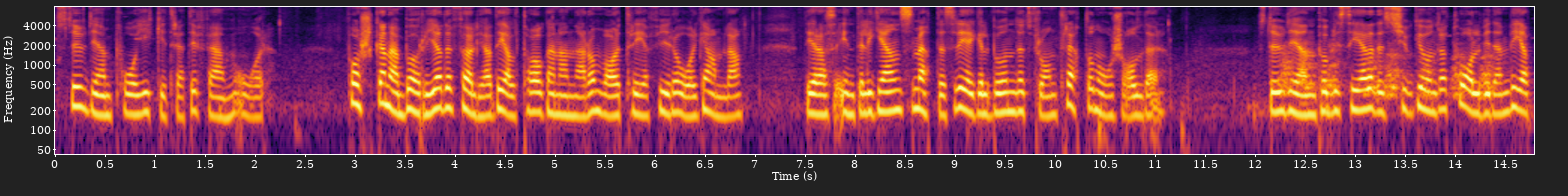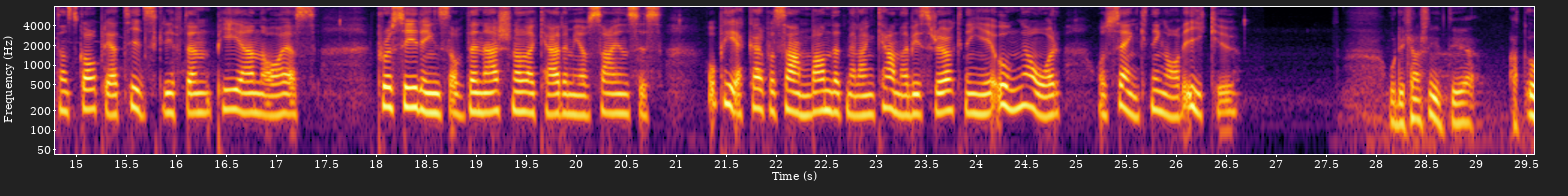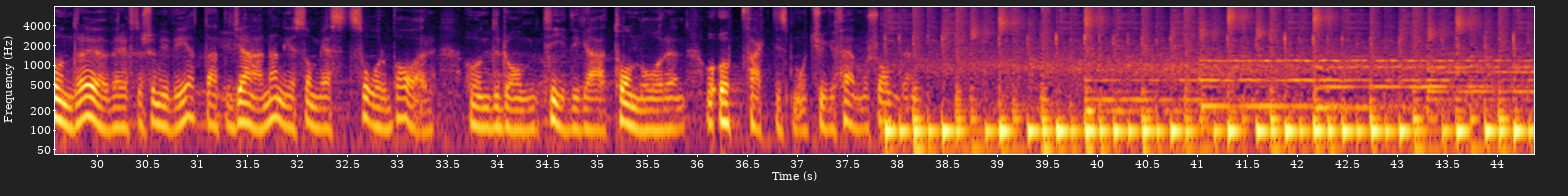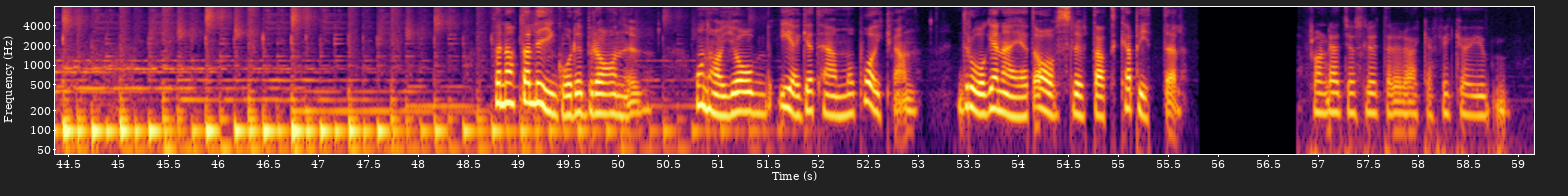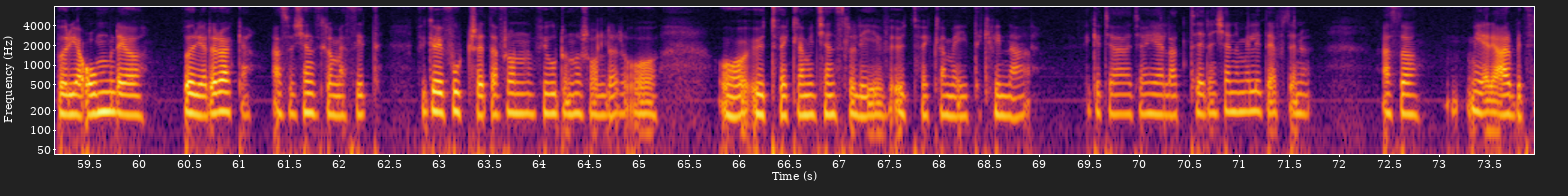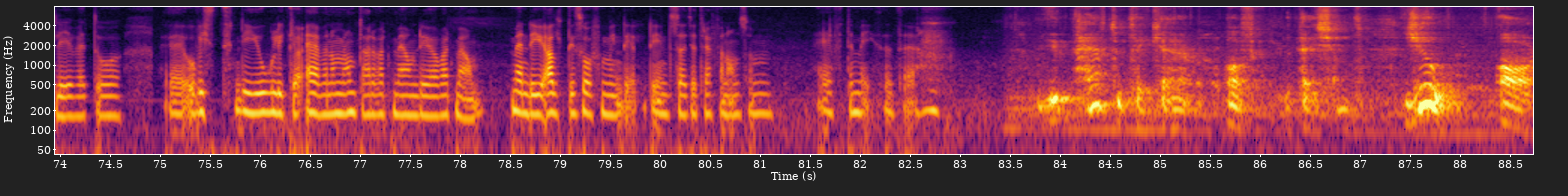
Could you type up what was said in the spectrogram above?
Studien pågick i 35 år. Forskarna började följa deltagarna när de var 3-4 år gamla. Deras intelligens mättes regelbundet från 13 års ålder. Studien publicerades 2012 i den vetenskapliga tidskriften PNAS Proceedings of the National Academy of Sciences och pekar på sambandet mellan cannabisrökning i unga år och sänkning av IQ. Och det kanske inte är att undra över eftersom vi vet att hjärnan är som mest sårbar under de tidiga tonåren och upp faktiskt mot 25-årsåldern. För Nathalie går det bra nu. Hon har jobb, eget hem och pojkvän. Drogerna är ett avslutat kapitel. Från det att jag slutade röka fick jag ju börja om där jag började röka. Alltså känslomässigt fick jag ju fortsätta från 14 års ålder och, och utveckla mitt känsloliv, utveckla mig till kvinna. Vilket gör att jag hela tiden känner mig lite efter nu. Alltså mer i arbetslivet och, eh, och visst, det är ju olika även om jag inte hade varit med om det jag har varit med om. Men det är ju alltid så för min del. Det är inte så att jag träffar någon som är efter mig så att säga. You have to take care of the patient. You are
